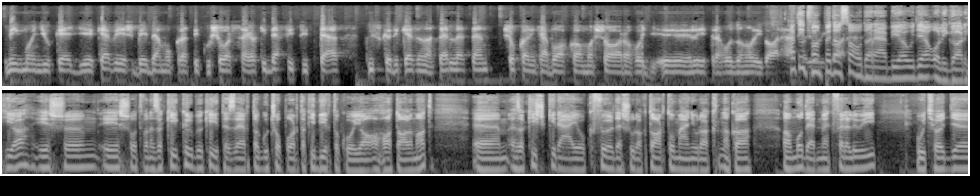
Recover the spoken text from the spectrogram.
míg mondjuk egy kevésbé demokratikus ország, aki deficittel küzdik ezen a területen, sokkal inkább alkalmas arra, hogy létrehozzon oligarchát. Hát itt van például a Szaudarábia, ugye oligarchia, és, és ott van ez a ké, kb. 2000 tagú csoport, aki birtokolja a hatalmat. Ez a kis királyok, földesurak, tartományuraknak a, a modern megfelelői. Úgyhogy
